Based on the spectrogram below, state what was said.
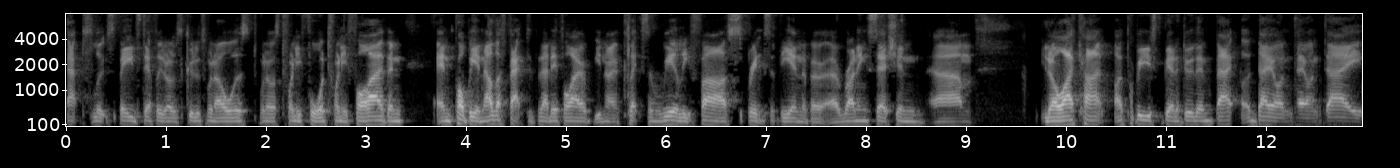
absolute speeds definitely not as good as when i was when i was 24 25 and and probably another factor to that if i you know collect some really fast sprints at the end of a, a running session um, you know, I can't. I probably used to be able to do them back day on day on day,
